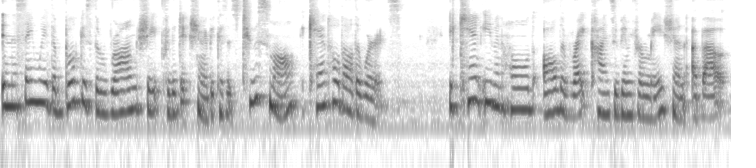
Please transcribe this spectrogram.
In the same way, the book is the wrong shape for the dictionary because it's too small. It can't hold all the words. It can't even hold all the right kinds of information about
